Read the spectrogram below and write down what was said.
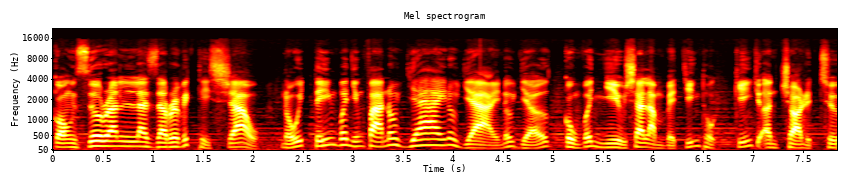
Còn Zoran Lazarevic thì sao? Nổi tiếng với những pha nó dai, nó dài, nó dở cùng với nhiều sai lầm về chiến thuật khiến cho Uncharted 2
